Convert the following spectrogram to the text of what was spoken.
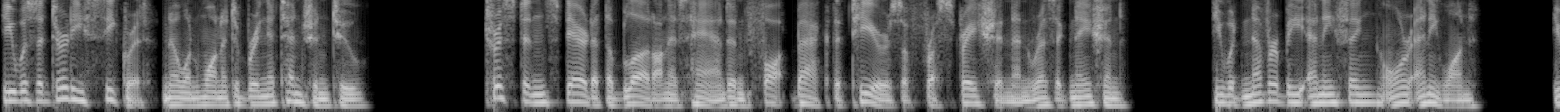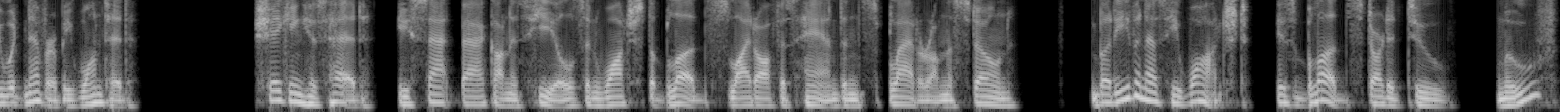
He was a dirty secret no one wanted to bring attention to. Trystan stared at the blood on his hand and fought back the tears of frustration and resignation. He would never be anything or anyone. He would never be wanted. Shaking his head, he sat back on his heels and watched the blood slide off his hand and splatter on the stone. But even as he watched, his blood started to move?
